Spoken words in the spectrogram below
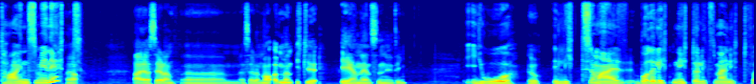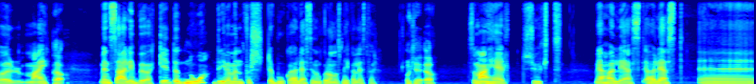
ta inn så mye nytt. Ja. Nei, jeg ser den. Uh, jeg ser den. Men- Men ikke én eneste ny ting? Jo, Jo. litt som er Både litt nytt og litt som er nytt for meg. Ja. Men særlig bøker. Det, nå driver jeg med den første boka jeg har lest gjennom korona som jeg ikke har lest før. OK, ja. Som er helt sjukt. Men jeg har lest, jeg har lest eh,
